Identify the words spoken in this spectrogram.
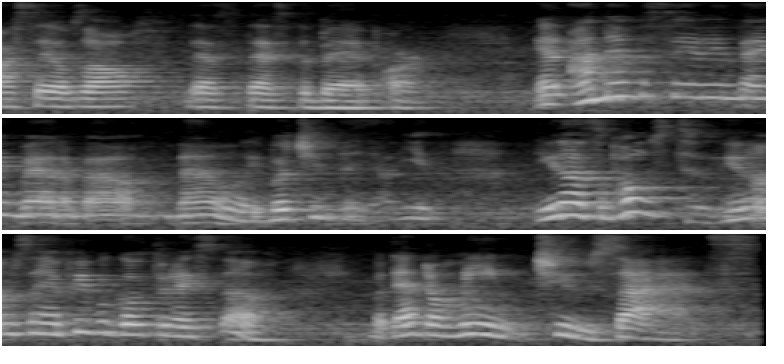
ourselves off. That's that's the bad part. And I never said anything bad about Natalie, but you, you you're not supposed to. You know what I'm saying? People go through their stuff, but that don't mean choose sides.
